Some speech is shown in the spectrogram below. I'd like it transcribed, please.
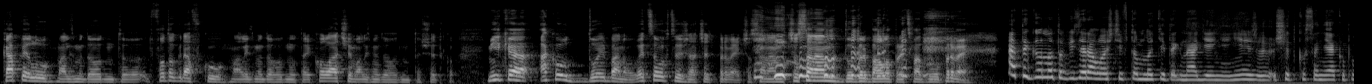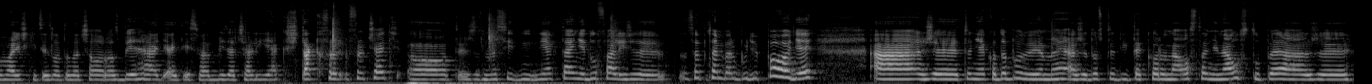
kapelu, mali sme dohodnutú fotografku, mali sme dohodnuté koláče, mali sme dohodnuté všetko. Mirka, akou dojebanou vecou chceš začať prvé? Čo sa nám, čo sa nám dodrbalo pred svadbou prvé? A tak ono to vyzeralo ešte v tom lete tak nádejne, nie? Že všetko sa nejako pomaličky cez leto začalo rozbiehať, aj tie svadby začali jak tak fr- frčať, o, takže sme si nejak tajne dúfali, že september bude v pohode a že to nejako dobojujeme a že dovtedy tá korona ostane na ústupe a že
